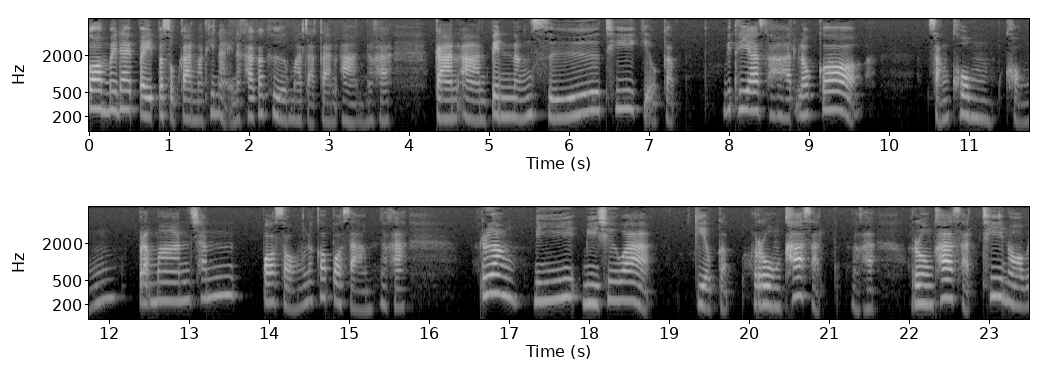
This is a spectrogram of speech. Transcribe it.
ก็ไม่ได้ไปประสบการณ์มาที่ไหนนะคะ ก็คือมาจากการอ่านนะคะ การอ่านเป็นหนังสือที่เกี่ยวกับวิทยาศาสตร์แล้วก็ สังคมของประมาณชั้นป .2 แล้วก็ป .3 นะคะ เรื่องนี้มีชื่อว่าเกี่ยวกับโรงฆ่าสัตว์นะคะ โรงฆ่าสัตว์ที่นอร์เว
